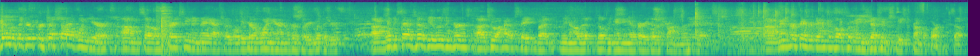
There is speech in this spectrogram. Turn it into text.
been with the group for just shy of one year, um, so very soon in May actually we'll be her one year anniversary with the group. Uh, we'll be sad to be losing her uh, to Ohio State, but we know that they'll be gaining a very good astronomer. Um, and her favorite dance is also the Jessup Suite from before. So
